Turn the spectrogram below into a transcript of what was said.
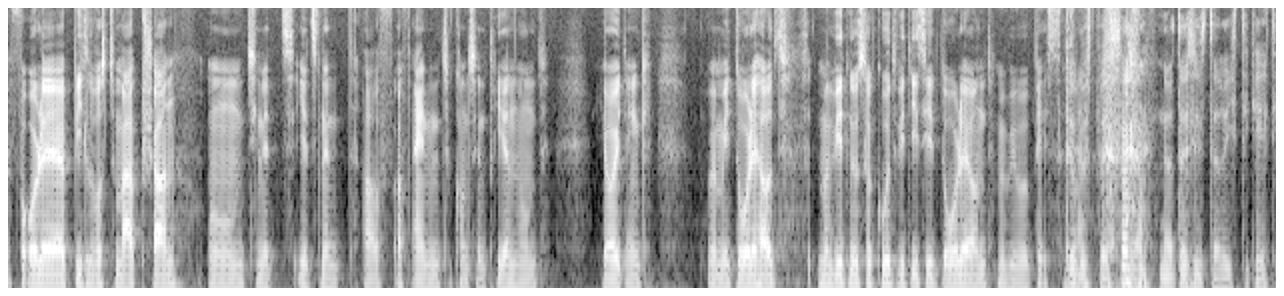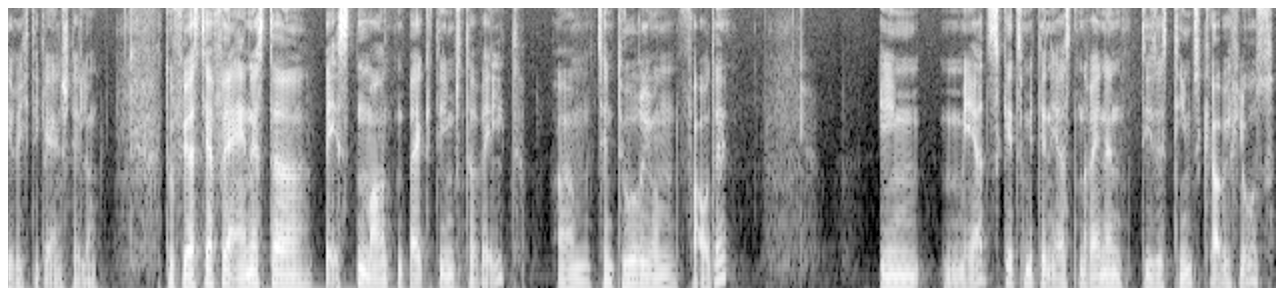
für alle ein bisschen was zum Abschauen und sich nicht, jetzt nicht auf, auf einen zu konzentrieren. Und ja, ich denke, wenn man Idole hat, man wird nur so gut wie diese Idole und man wird besser. Du ja. bist besser, ja. ja. Das ist der richtige, die richtige Einstellung. Du fährst ja für eines der besten Mountainbike-Teams der Welt ähm, Centurion Faude. Im März geht es mit den ersten Rennen dieses Teams, glaube ich, los.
